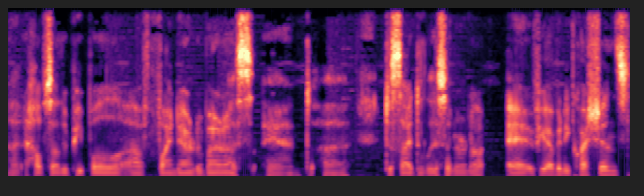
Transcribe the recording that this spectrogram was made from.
Uh, it helps other people uh, find out about us and uh, decide to listen or not. And if you have any questions,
